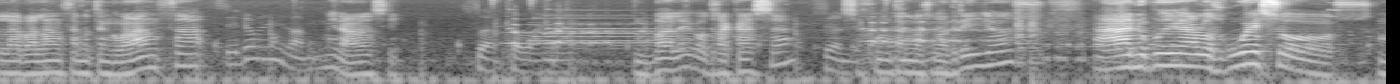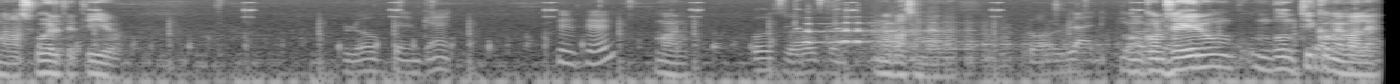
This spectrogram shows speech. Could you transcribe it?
La balanza, no tengo balanza. Mira, ahora sí. Vale, otra casa. Se juntan los ladrillos. ¡Ah! No puedo llegar a los huesos. Mala suerte, tío. Bueno, no pasa nada. Con conseguir un, un puntico me vale.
